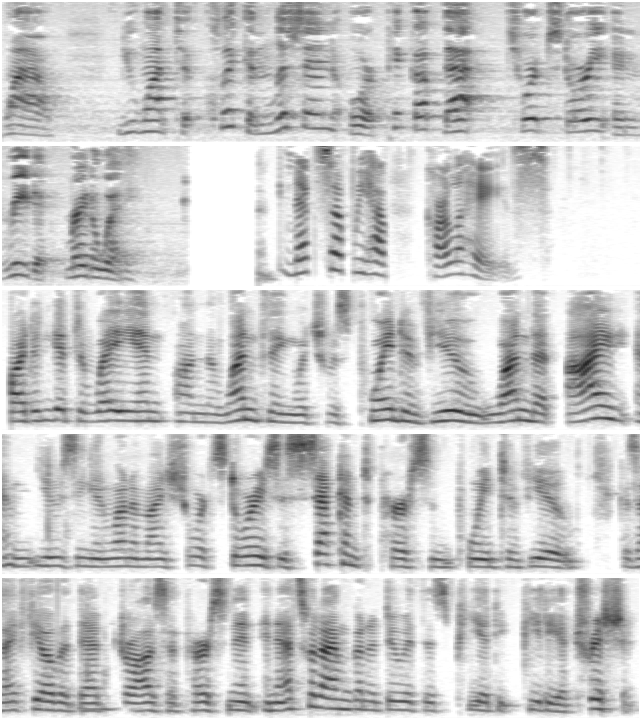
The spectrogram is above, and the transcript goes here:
Wow. You want to click and listen or pick up that short story and read it right away. Next up, we have Carla Hayes. I didn't get to weigh in on the one thing, which was point of view. One that I am using in one of my short stories is second person point of view, because I feel that that mm-hmm. draws a person in. And that's what I'm going to do with this pedi- pediatrician.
